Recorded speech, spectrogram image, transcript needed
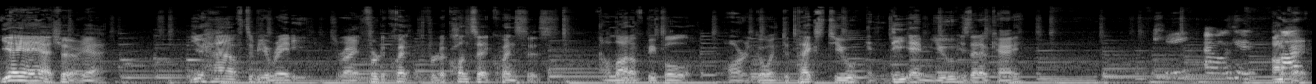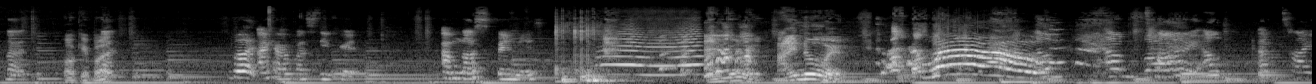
Yeah, yeah, yeah, sure, yeah. You have to be ready, right? For the que- for the consequences. A lot of people are going to text you and DM you. Is that okay? Okay. I'm okay. Okay. But, Okay, but, but But I have a secret. I'm not Spanish. I knew it. I knew it. wow! I'm, I'm Thai. I'm, I'm Thai.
